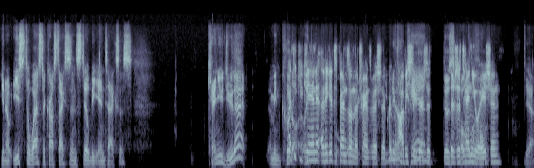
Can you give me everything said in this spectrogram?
you know, east to west across Texas and still be in Texas. Can you do that? I mean, could I think you like, can. I think it depends on the transmission equipment. Obviously, can, there's a there's attenuation. Yeah.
